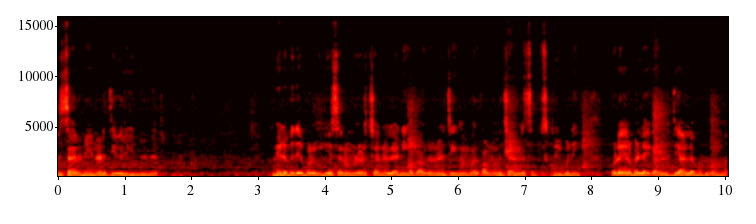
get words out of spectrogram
விசாரணை நடத்தி வருகின்றனர். மேலும் இதே போல் வீடியோஸை நம்மளோட சேனலில் நீங்கள் பார்க்கணும்னு நினச்சிங்கன்னா மறக்காமல் நம்ம சேனலை சப்ஸ்கிரைப் பண்ணி உடையிற பிள்ளைகள் அழுத்தி அதில் போட்டுக்கோங்க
